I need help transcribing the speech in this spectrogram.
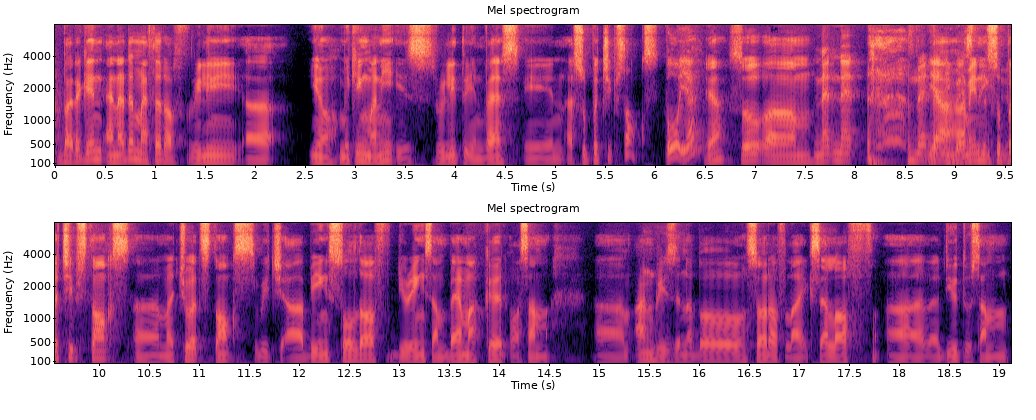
but again, another method of really, uh, you know, making money is really to invest in a super cheap stocks. Oh yeah. Yeah, so um, Net net. net yeah, net I mean super cheap stocks, uh, matured stocks, which are being sold off during some bear market or some um, unreasonable sort of like sell off uh, due to some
